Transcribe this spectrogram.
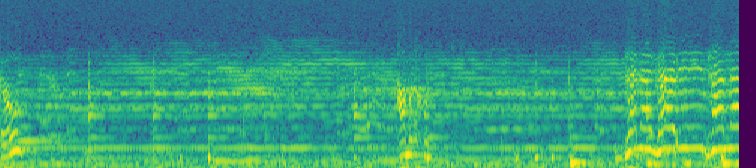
go? আমরা ধনা ঘারি ধনা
